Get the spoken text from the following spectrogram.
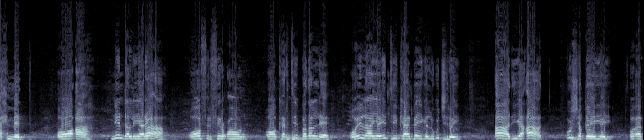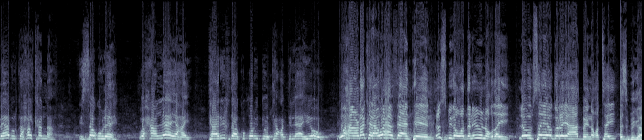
axmed oo ah nin dhallinyaro ah oo firfircoon oo karti badan leh oo ilaa iyo intii kaambeyga lagu jiray aad iyo aad u shaqeeyey oo abaabulka halkanna isagu leh. Waxaan leeyahay taariikhdaa ku qori doonta cabdilaahi ow. Waxaan odhan karaa waxaa fahanteen xusbiga waddan inuu noqday la ubsayoo goray ahaad bay noqotay. Xisbiga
